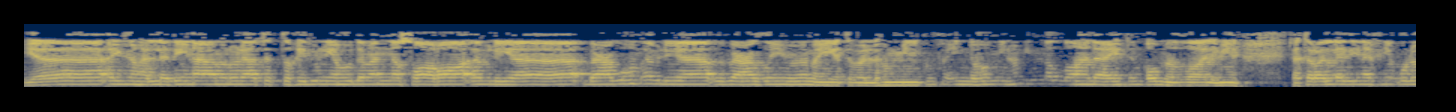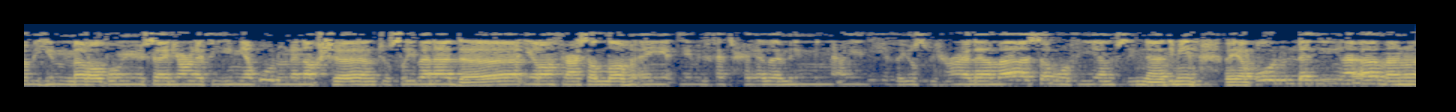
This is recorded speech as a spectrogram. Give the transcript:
يا أيها الذين آمنوا لا تتخذوا اليهود والنصارى أولياء بعضهم أولياء بعض. ومن يتولهم منكم فإنه منهم. إن الله لا يهدي القوم الظالمين. فترى الذين في قلوبهم مرض يسارعون فيهم يقولون نخشى أن تصيبنا دائرة. فعسى الله أن يأتي بالفتح أو أمر من عنده فيصبح على ما أسروا في أنفسهم نادمين. فيقول الذين آمنوا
